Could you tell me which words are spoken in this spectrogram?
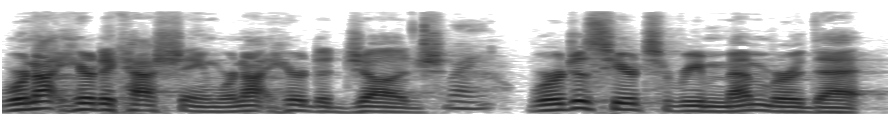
We're not here to cast shame. We're not here to judge. Right. We're just here to remember that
